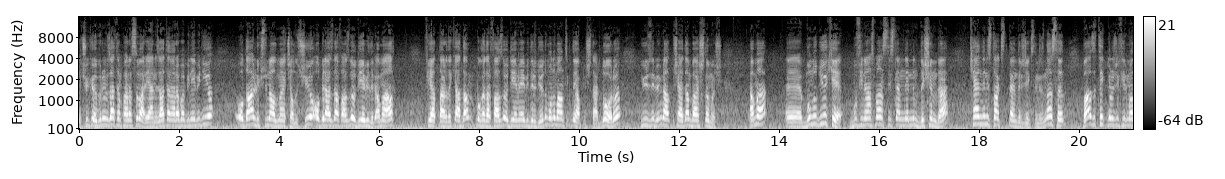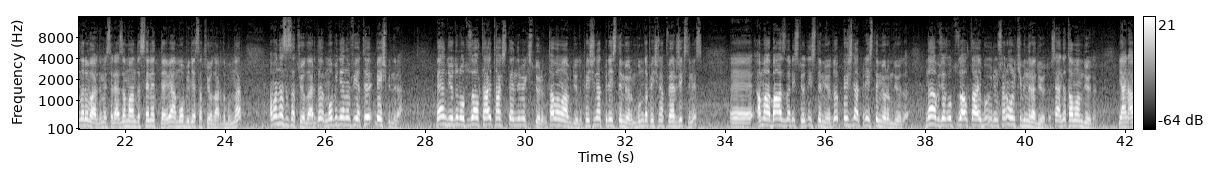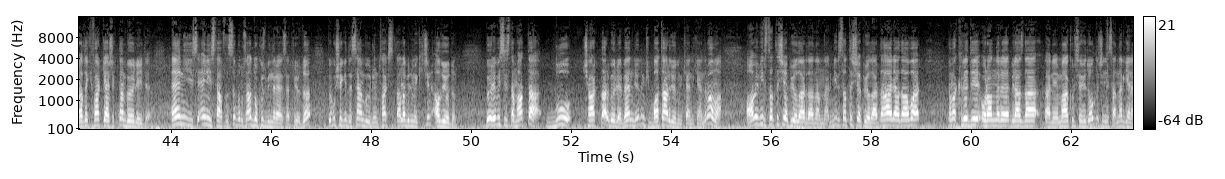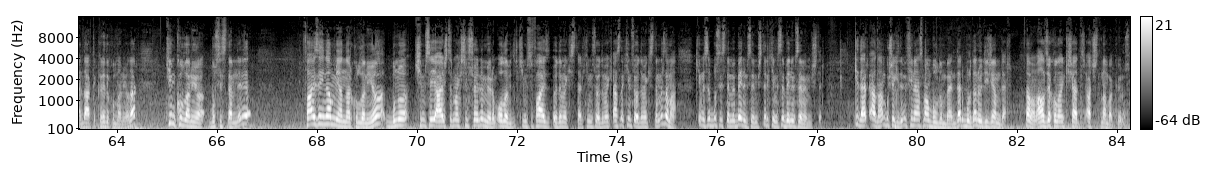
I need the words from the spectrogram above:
E, çünkü öbürünün zaten parası var. Yani zaten araba binebiliyor. O daha lüksünü almaya çalışıyor. O biraz daha fazla ödeyebilir. Ama alt fiyatlardaki adam bu kadar fazla ödeyemeyebilir diyordum. Onu mantıklı yapmışlar. Doğru. 120 bin 60 aydan başlamış. Ama e, bunu diyor ki bu finansman sistemlerinin dışında kendiniz taksitlendireceksiniz. Nasıl? Bazı teknoloji firmaları vardı mesela zamanda senetle veya mobilya satıyorlardı bunlar. Ama nasıl satıyorlardı? Mobilyanın fiyatı 5000 lira. Ben diyordun 36 ay taksitlendirmek istiyorum. Tamam abi diyordu. Peşinat bile istemiyorum. Bunu da peşinat vereceksiniz. Ee, ama bazıları istiyordu istemiyordu. Peşinat bile istemiyorum diyordu. Ne yapacağız? 36 ay bu ürün sana 12 bin lira diyordu. Sen de tamam diyordun. Yani aradaki fark gerçekten böyleydi. En iyisi, en israflısı bunu sana 9000 liraya satıyordu. Ve bu şekilde sen bu ürünü taksitle alabilmek için alıyordun. Böyle bir sistem. Hatta bu çarklar böyle ben diyordum ki batar diyordum kendi kendime ama abi bir satış yapıyorlardı adamlar. Bir satış yapıyorlardı. Hala daha var. Ama kredi oranları biraz daha hani makul seviyede olduğu için insanlar genelde artık kredi kullanıyorlar. Kim kullanıyor bu sistemleri? Faize inanmayanlar kullanıyor. Bunu kimseyi ayrıştırmak için söylemiyorum. Olabilir. Kimisi faiz ödemek ister. Kimisi ödemek aslında kimse ödemek istemez ama kimisi bu sistemi benimsemiştir, kimisi benimsememiştir. Gider adam bu şekilde bir finansman buldum ben der. Buradan ödeyeceğim der. Tamam alacak olan kişi açısından bakıyoruz.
